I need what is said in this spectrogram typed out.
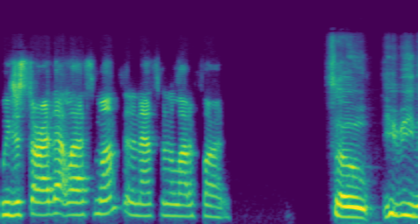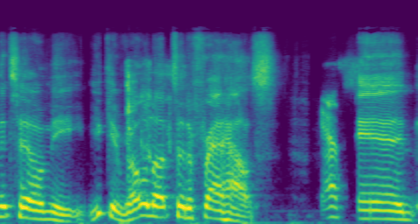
we just started that last month and that's been a lot of fun. So you mean to tell me you can roll up to the frat house? Yes. And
